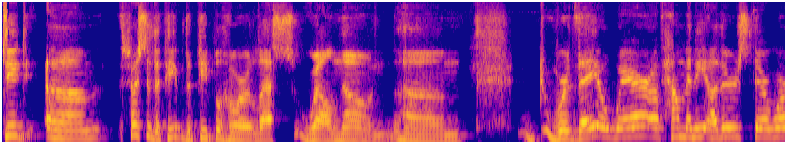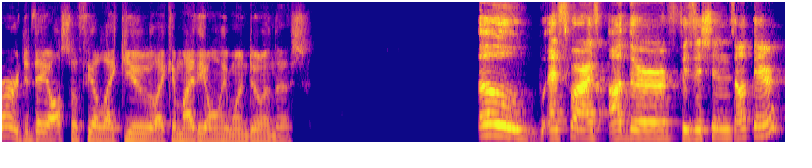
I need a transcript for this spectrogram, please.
Did, um, especially the people, the people who are less well known, um, were they aware of how many others there were, or did they also feel like you, like, am I the only one doing this? Oh, as far as other physicians out there?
